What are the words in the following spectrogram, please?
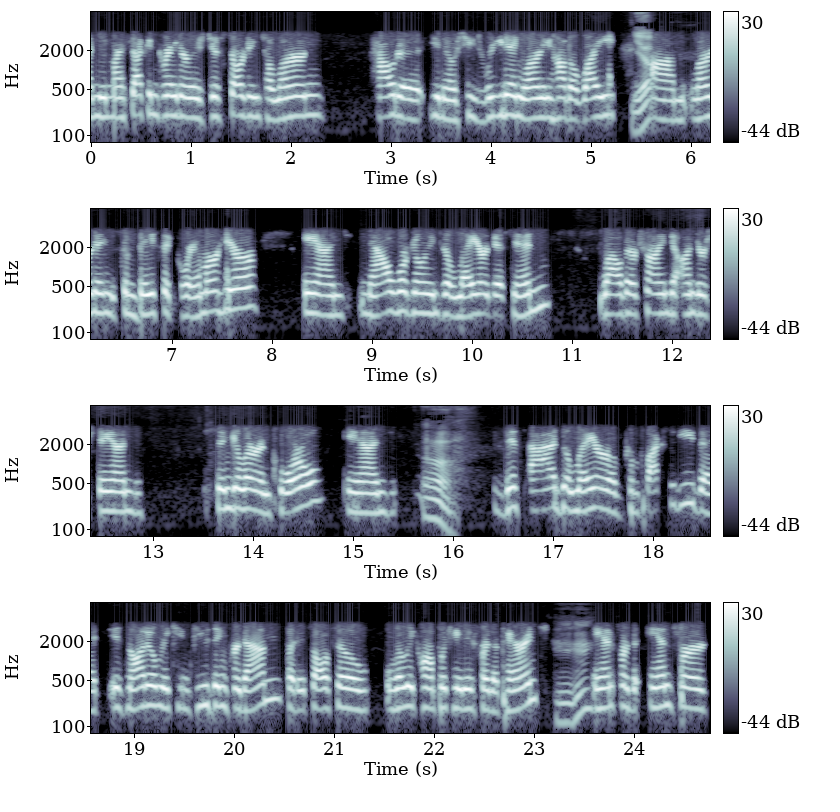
I mean, my second grader is just starting to learn how to, you know, she's reading, learning how to write, Yep. um, learning some basic grammar here. And now we're going to layer this in while they're trying to understand singular and plural. And Oh. this adds a layer of complexity that is not only confusing for them, but it's also really complicated for the parent Mhm. and for the and for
